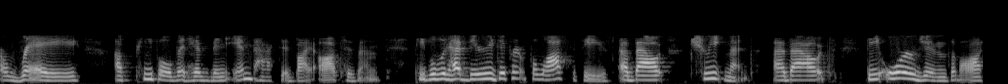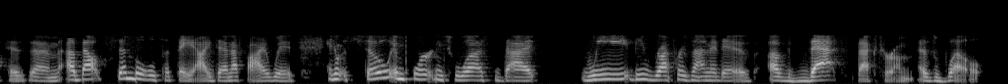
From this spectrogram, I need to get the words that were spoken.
array of people that have been impacted by autism, people that have very different philosophies about treatment, about the origins of autism, about symbols that they identify with. And it was so important to us that we be representative of that spectrum as well.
